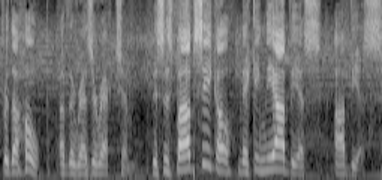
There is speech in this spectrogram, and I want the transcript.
for the hope of the resurrection. This is Bob Siegel making the obvious obvious.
